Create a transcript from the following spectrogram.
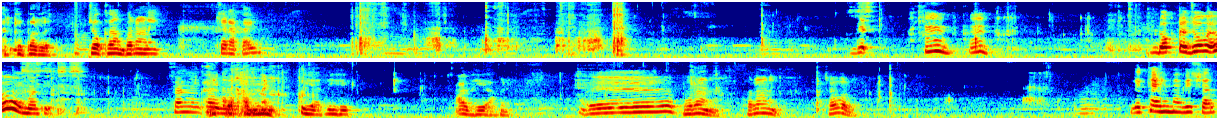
હરખી ભર ચોખા ભરાણી. ચરા કાઈ હમ હમ ડોક્ટર જોવે હો ઉમાંથી સાનું હેઠો ખાવું ખા મને પિયા દી આવી આપણે એ ભરાણી ભરાણી ચાવલ દેખાય હિમાં વિશાલ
